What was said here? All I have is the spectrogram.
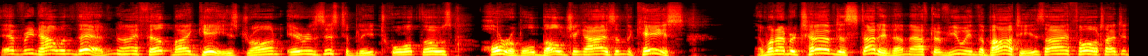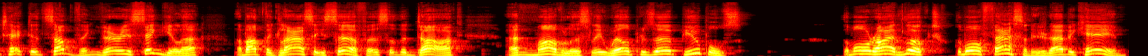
Every now and then I felt my gaze drawn irresistibly toward those horrible bulging eyes in the case, and when I returned to study them after viewing the bodies, I thought I detected something very singular about the glassy surface of the dark and marvelously well preserved pupils. The more I looked, the more fascinated I became,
